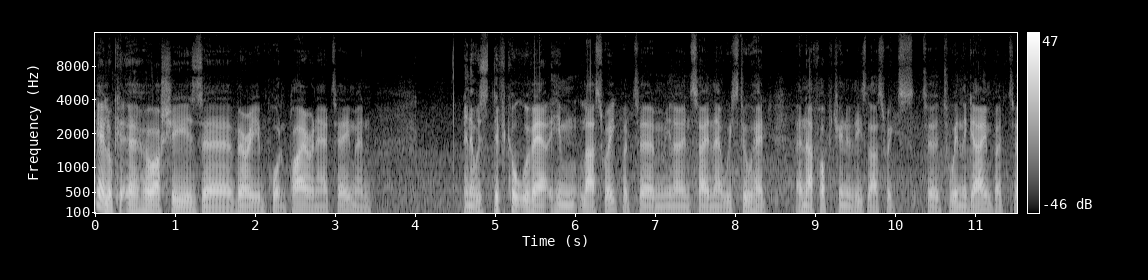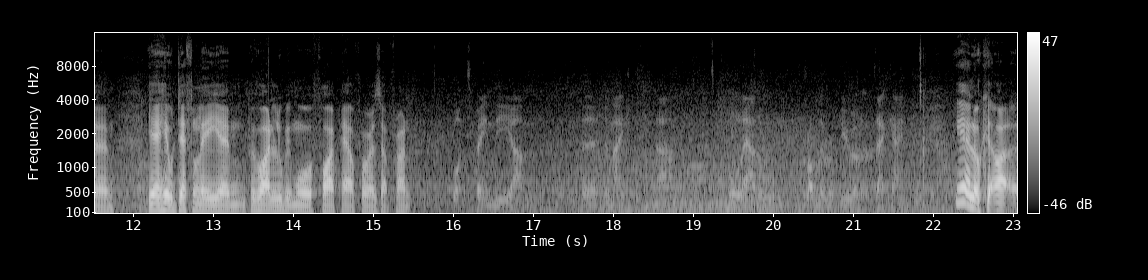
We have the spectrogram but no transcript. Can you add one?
Yeah, look, uh, Hiroshi is a very important player in our team, and and it was difficult without him last week. But um, you know, in saying that, we still had enough opportunities last week to, to win the game. But um, yeah, he'll definitely um, provide a little bit more firepower for us up front. What's been the um, the, the major from the review of that game? Yeah, look, uh,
